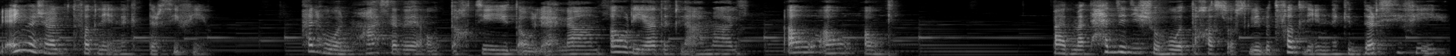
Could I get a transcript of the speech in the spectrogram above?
بأي مجال بتفضلي أنك تدرسي فيه؟ هل هو المحاسبة أو التخطيط أو الإعلام أو ريادة الأعمال أو أو أو بعد ما تحددي شو هو التخصص اللي بتفضلي إنك تدرسي فيه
